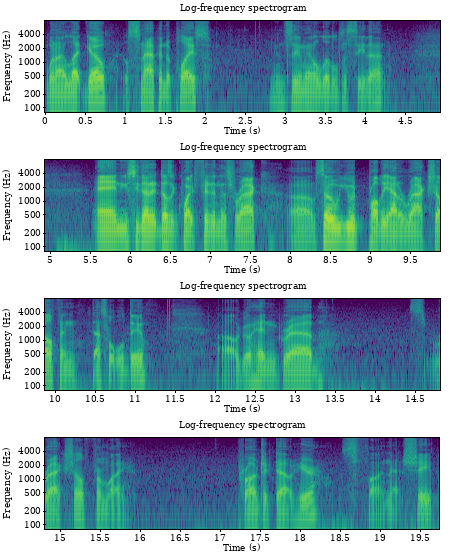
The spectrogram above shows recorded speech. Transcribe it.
When I let go, it'll snap into place. You can zoom in a little to see that. And you see that it doesn't quite fit in this rack. Um, so you would probably add a rack shelf, and that's what we'll do. I'll go ahead and grab rack shelf for my project out here. Let's find that shape.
